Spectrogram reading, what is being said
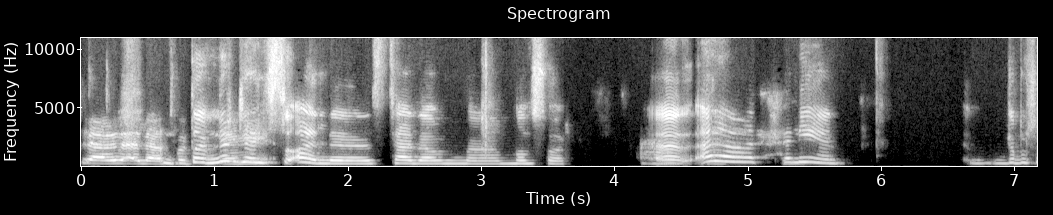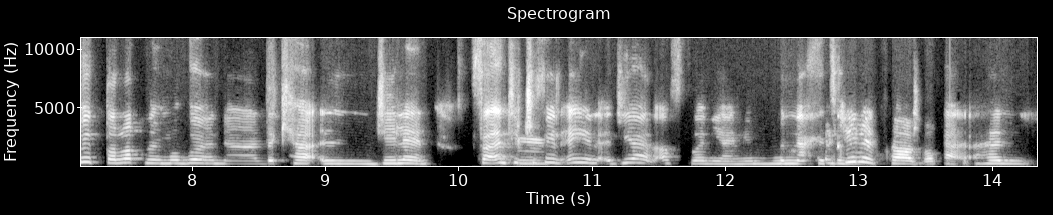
لا لا لا طيب نرجع يعني. للسؤال أستاذة منصور. آه، أنا حاليا قبل شوي تطرقنا لموضوع ذكاء الجيلين. فأنت تشوفين أي الأجيال أفضل يعني من ناحية الجيل السابق. هل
